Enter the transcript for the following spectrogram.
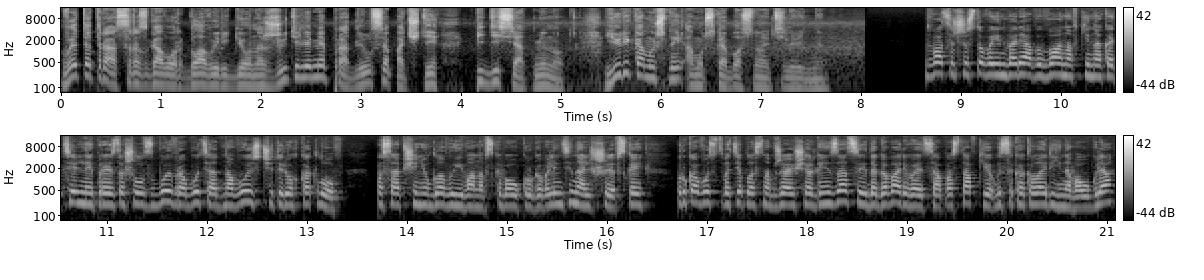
В этот раз разговор главы региона с жителями продлился почти 50 минут. Юрий Камышный, Амурское областное телевидение. 26 января в Ивановке на котельной произошел сбой в работе одного из четырех котлов. По сообщению главы Ивановского округа Валентины Альшевской, руководство теплоснабжающей организации договаривается о поставке высококалорийного угля,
